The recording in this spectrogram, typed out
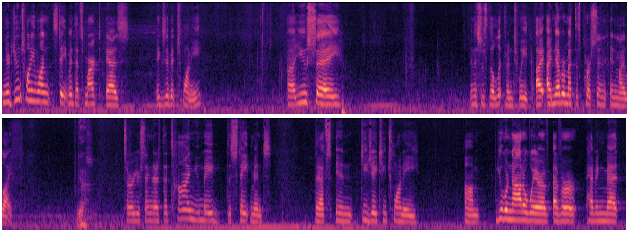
In your June 21 statement that's marked as Exhibit 20, uh, you say, and this is the Litvin tweet, I, I never met this person in my life. Yes. Sir, you're saying that at the time you made the statement that's in DJT 20, um, you were not aware of ever having met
